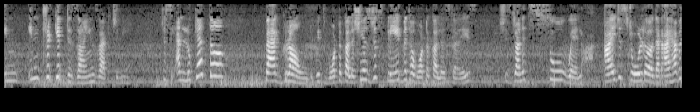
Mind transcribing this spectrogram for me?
in intricate designs actually. Just see and look at the background with watercolor. She has just played with her watercolors, guys. She's done it so well. I just told her that I have a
